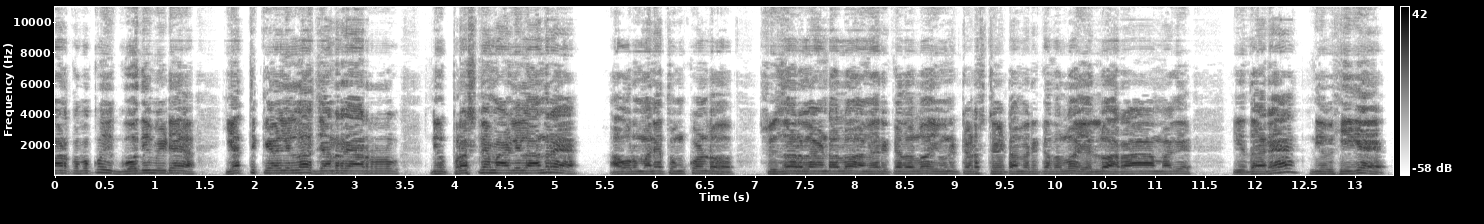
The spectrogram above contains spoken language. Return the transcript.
ಮಾಡ್ಕೋಬೇಕು. ಈ ಗೋಧಿ ಮೀಡಿಯಾ ಎತ್ತಿ ಕೇಳಲಿಲ್ಲ ಜನರು ಯಾರು ನೀವು ಪ್ರಶ್ನೆ ಮಾಡಲಿಲ್ಲ ಅಂದ್ರೆ ಅವ್ರ ಮನೆ ತುಂಬಿಕೊಂಡು ಸ್ವಿಟ್ಜರ್ಲ್ಯಾಂಡ್ ಅಲ್ಲೋ ಅಮೆರಿಕದಲ್ಲೋ, ಯುನೈಟೆಡ್ ಸ್ಟೇಟ್ ಅಮೆರಿಕದಲ್ಲೋ ಎಲ್ಲೋ ಆರಾಮಾಗಿ ಇದ್ದಾರೆ. ನೀವು ಹೀಗೆ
